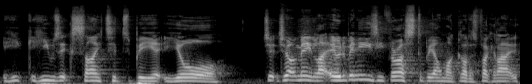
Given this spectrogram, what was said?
he he was excited to be at your. Do, do you know what I mean? Like it would have been easy for us to be, oh my god, it's fucking like.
